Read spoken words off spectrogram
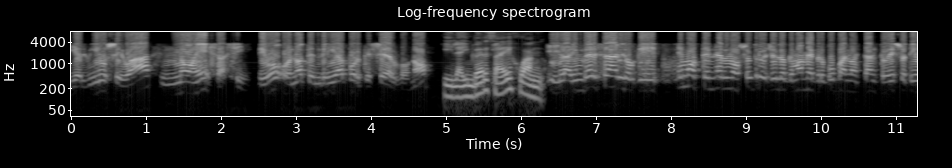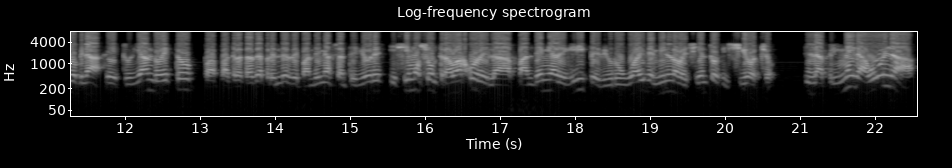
el virus se va, no es así, digo, o no tendría por qué serlo, ¿no? ¿Y la inversa es, Juan? Y la inversa, lo que podemos tener nosotros, yo lo que más me preocupa no es tanto eso, te digo, mira, estudiando esto, para tratar de aprender de pandemias anteriores, hicimos un trabajo de la pandemia de gripe de Uruguay de 1918 la primera ola,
